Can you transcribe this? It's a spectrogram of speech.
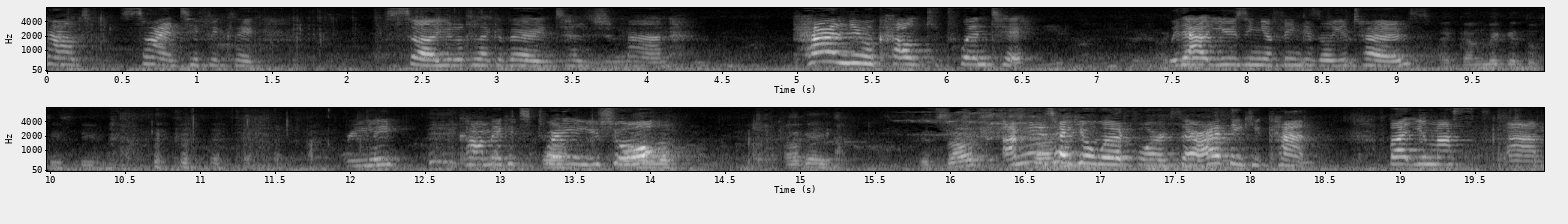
count scientifically. Sir, you look like a very intelligent man. Can you count to 20 without using your fingers or your toes? I can make it to 15. really? You can't make it to 20, are you sure? Okay, let's start. I'm going to take your word for it, sir. I think you can. But you must, um,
